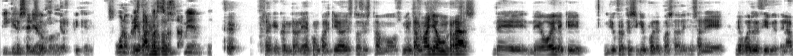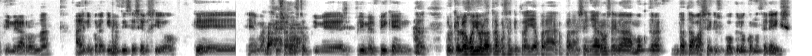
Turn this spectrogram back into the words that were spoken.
Pickens sería sí, mejor. Dios, Pickens. Bueno, Christian dos- también. O sea que con- en realidad con cualquiera de estos estamos. Mientras no haya un RAS de, de OL que yo creo que sí que puede pasar, ¿eh? o sea, de, de wide receiver en la primera ronda. A ver, que por aquí nos dice Sergio que eh, a Bah, usar nuestro primer, primer pick en tal. Porque luego yo la otra cosa que traía para, para enseñaros era Mock Draft Database, que supongo que lo conoceréis.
